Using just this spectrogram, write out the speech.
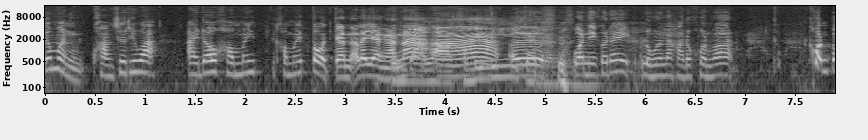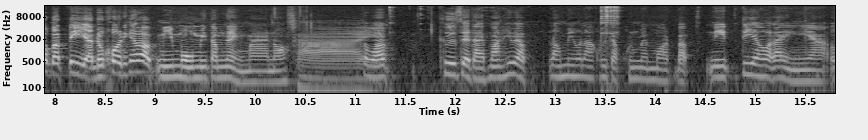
ก็เหมือนความเชื่อที่ว่าไอดอลเขาไม่เขาไม่ตดกันอะไรอย่างนั้นน่ะเป็นดาราเขาไม่รีดเอกันอวันนี้ก็ได้รู้แล้วนะคะ ทุกคนว่าคนปกติอะทุกคนแค่แบบมีมงมีตำแหน่งมาเนาะ ใช่แต่ว่าคือเสียดายมากที่แบบเรามีเวลาคุยกับคุณแมมมอดแบบนิดเดียวอะไรอย่างเงี้ยเอ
